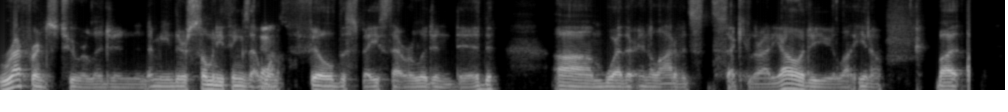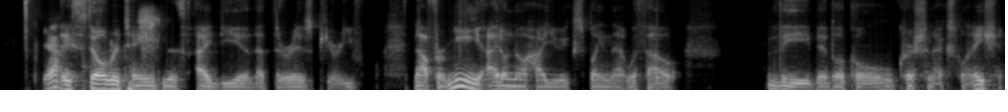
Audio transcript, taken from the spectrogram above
reference to religion. I mean, there's so many things that Yeah. once filled the space that religion did, um, whether in a lot of it's secular ideology, you know, but yeah, they still retain this idea that there is pure evil. Now, for me, I don't know how you explain that without the biblical Christian explanation.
